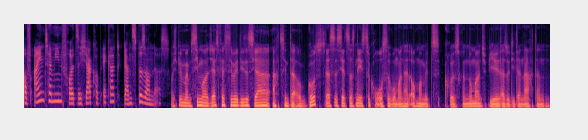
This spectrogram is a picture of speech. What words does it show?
Auf einen Termin freut sich Jakob Eckert ganz besonders. Ich bin beim Seymour Jazz Festival dieses Jahr, 18. August. Das ist jetzt das nächste große, wo man halt auch mal mit größeren Nummern spielt, also die danach dann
